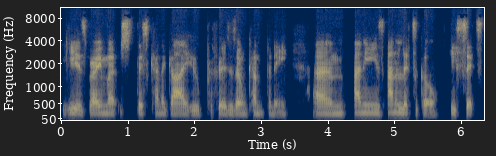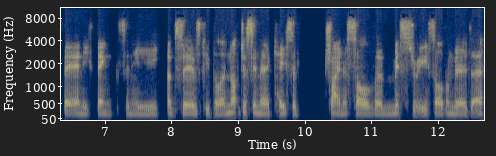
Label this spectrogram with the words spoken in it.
he is very much this kind of guy who prefers his own company. Um, and he's analytical. He sits there and he thinks and he observes people, and not just in a case of trying to solve a mystery, solve a murder,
